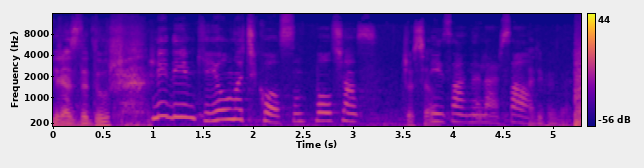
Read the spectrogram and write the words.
Biraz da dur. Ne diyeyim ki yolun açık olsun. Bol şans. Çok sağ ol. İyi sahneler. Sağ ol. Hadi bay bay.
